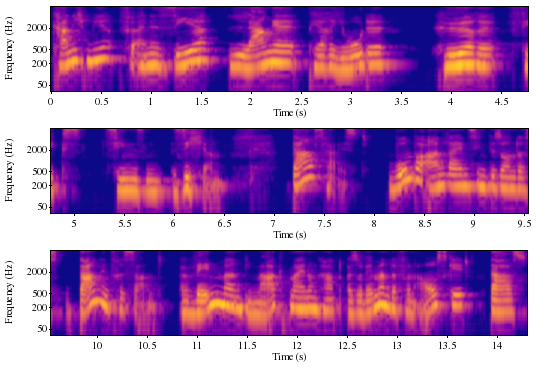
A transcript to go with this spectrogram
kann ich mir für eine sehr lange Periode höhere Fixzinsen sichern. Das heißt, Wohnbauanleihen sind besonders dann interessant, wenn man die Marktmeinung hat, also wenn man davon ausgeht, dass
